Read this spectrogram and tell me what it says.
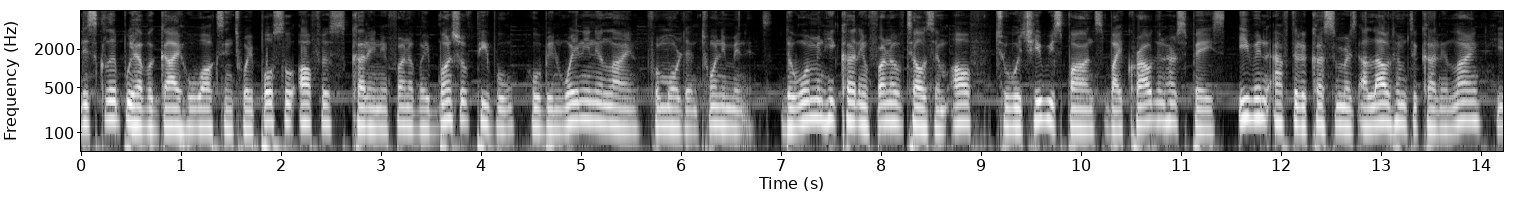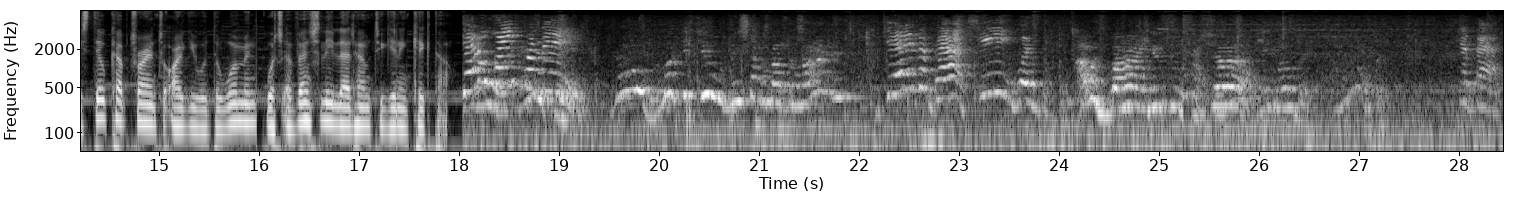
this clip we have a guy who walks into a postal office cutting in front of a bunch of people who've been waiting in line for more than 20 minutes. The woman he cut in front of tells him off to which he responds by crowding her space. Even after the customers allowed him to cut in line, he still kept trying to argue with the woman which eventually led him to getting kicked out. Get away from me! No, look at you. We talking about the line. Get in the back. She was. I was behind you two. So shut up. Keep moving. Get back.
